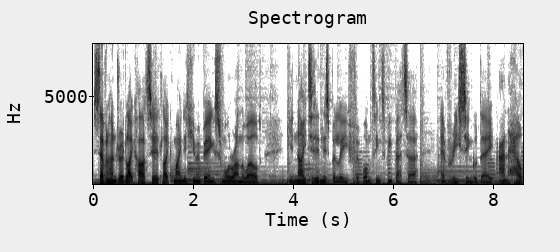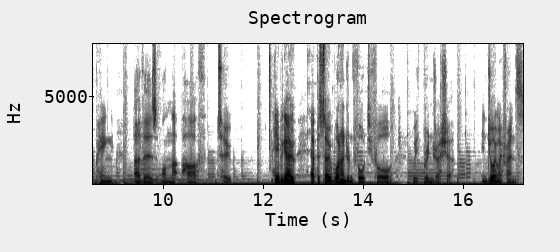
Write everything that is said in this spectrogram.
700 like hearted, like minded human beings from all around the world united in this belief of wanting to be better every single day and helping others on that path too. Here we go, episode 144 with Bryn Drescher. Enjoy, my friends.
